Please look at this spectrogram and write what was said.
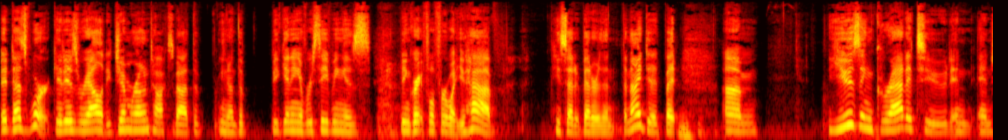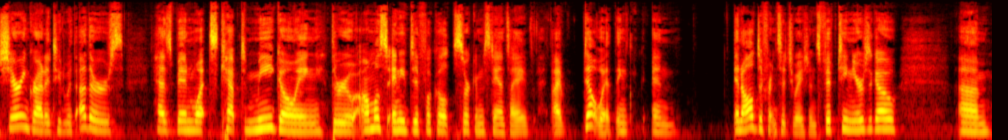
it does work. It is reality. Jim Rohn talks about the, you know, the beginning of receiving is being grateful for what you have. He said it better than, than I did, but, um, using gratitude and, and sharing gratitude with others has been what's kept me going through almost any difficult circumstance I've, I've dealt with in, in, in all different situations. 15 years ago, um,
